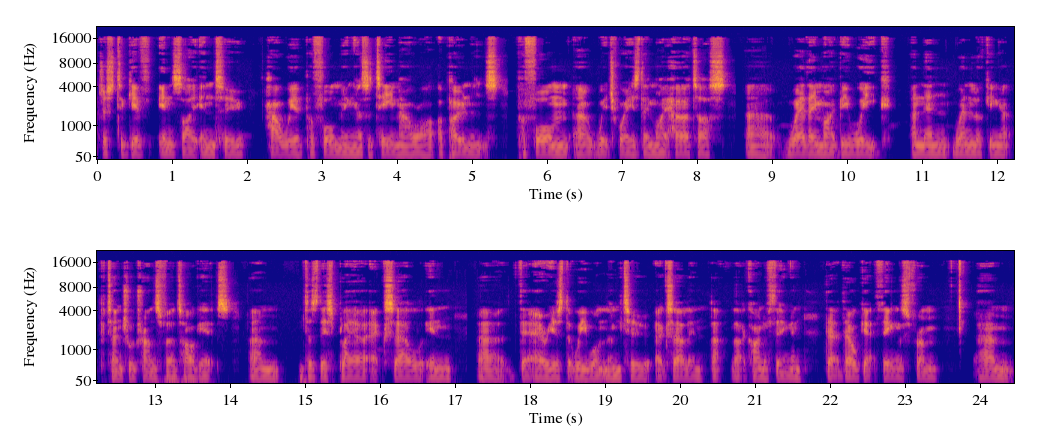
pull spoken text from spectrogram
just to give insight into how we're performing as a team, how our opponents perform, uh, which ways they might hurt us, uh, where they might be weak. And then when looking at potential transfer targets, um, does this player excel in uh, the areas that we want them to excel in? That that kind of thing, and they'll get things from um,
